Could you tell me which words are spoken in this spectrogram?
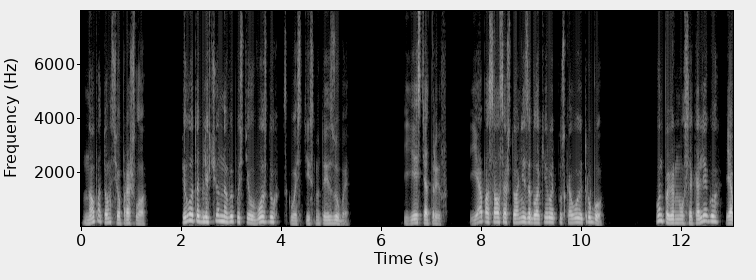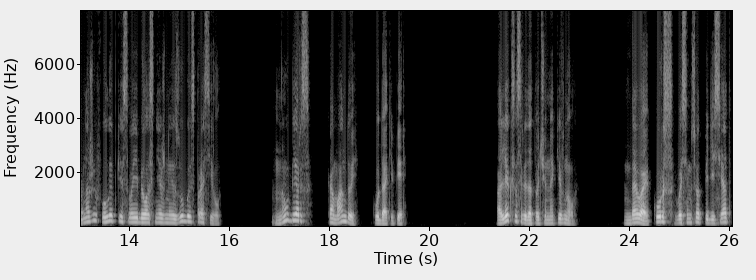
Но потом все прошло. Пилот облегченно выпустил воздух сквозь стиснутые зубы. Есть отрыв. Я опасался, что они заблокируют пусковую трубу. Он повернулся к Олегу и, обнажив в улыбке свои белоснежные зубы, спросил. «Ну, Берс, командуй. Куда теперь?» Олег сосредоточенно кивнул. «Давай, курс 850,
